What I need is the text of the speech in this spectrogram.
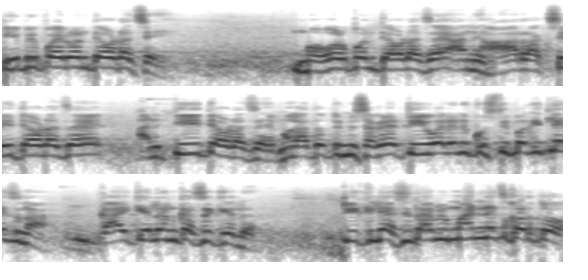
ती बी पैलवान तेवढाच आहे. महोळ पण तेवढाच आहे आणि हा राक्षही तेवढाच आहे आणि तीही तेवढाच आहे. मग आता तुम्ही सगळ्या टी व्हीवाल्यांनी कुस्ती बघितलीच ना. काय केलं आणि कसं केलं? टिकली असती तर आम्ही मान्यच करतो.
